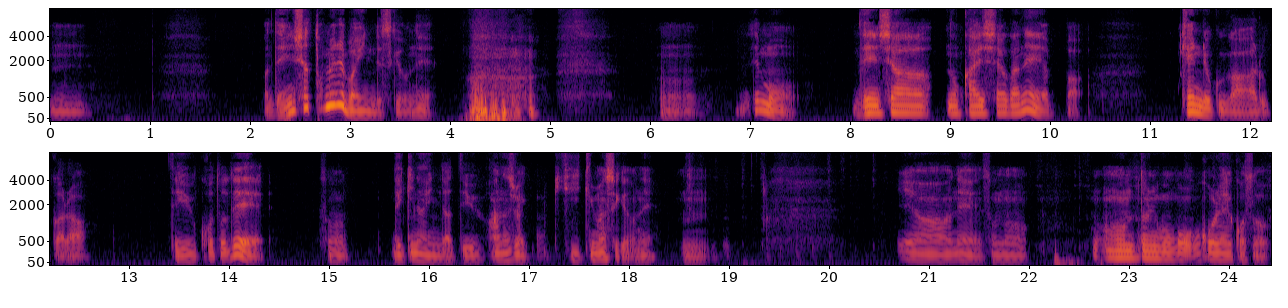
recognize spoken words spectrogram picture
うん。まあ、電車止めればいいんですけどね、うん、でも電車の会社がねやっぱ権力があるからっていうことでそのできないんだっていう話は聞きましたけどね。うん。いやねその本当にこここれこそ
